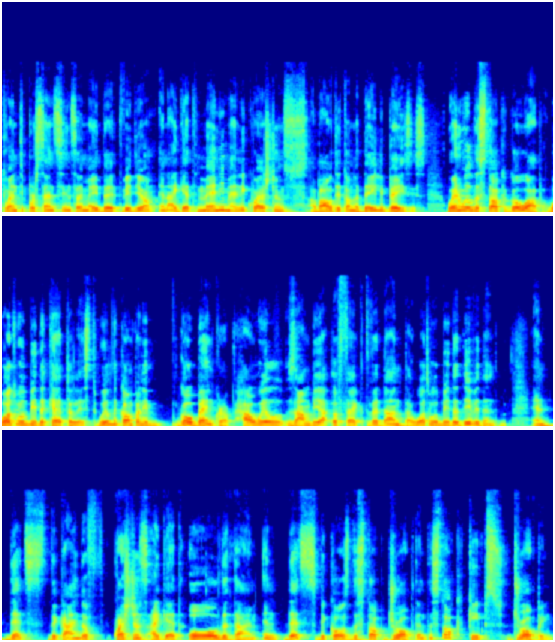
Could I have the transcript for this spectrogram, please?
20% since I made that video and I get many many questions about it on a daily basis. When will the stock go up? What will be the catalyst? Will the company go bankrupt? How will Zambia affect Vedanta? What will be the dividend? And that's the kind of questions I get all the time. And that's because the stock dropped and the stock keeps dropping.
